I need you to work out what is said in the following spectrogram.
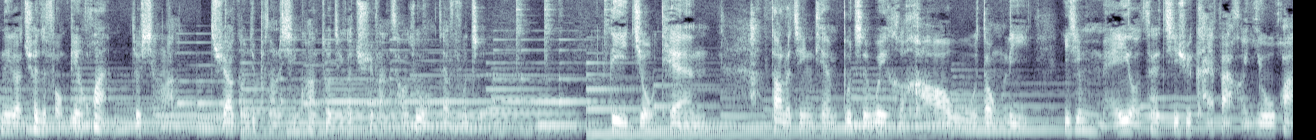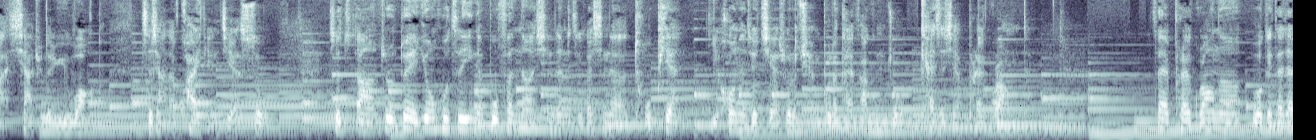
那个确字否变换就行了，需要根据不同的情况做几个取反操作再复制。第九天，到了今天，不知为何毫无动力，已经没有再继续开发和优化下去的欲望了，只想着快一点结束。这啊，就是对用户自定的部分呢，新增了几个新的图片，以后呢就结束了全部的开发工作，开始写 Playground。在 Playground 呢，我给大家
